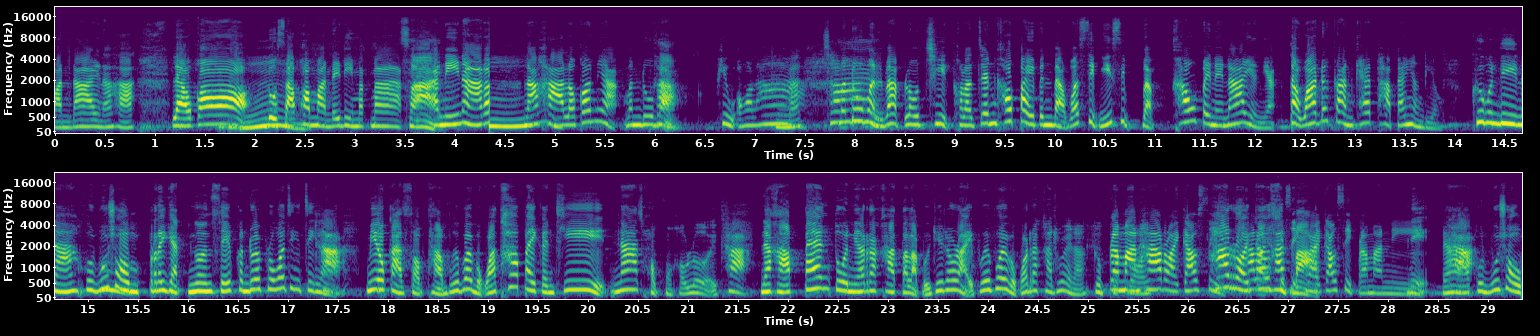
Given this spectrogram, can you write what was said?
วันได้นะคะ แล้วก็อืมดูดซับความมันได้ดีมากใช่ๆอันนี้นะก็อืมนะคะ แล้วก็เนี่ยมันดูแบบค่ะ ผิวออร่าเห็นไหมใช่มันดูเหมือนแบบเราฉีดคอลลาเจนเข้าไปเป็นแบบว่า 10 20 แบบเข้าไปในหน้าอย่างเงี้ยแต่ว่าด้วยการแค่ทาแป้งอย่างเดียว คือมันดีนะ คุณผู้ชมประหยัดเงินเซฟกันด้วยเพราะว่าจริง ๆ อะค่ะมีโอกาสสอบถามเพื่อนๆบอกว่าถ้าไปกันที่หน้าช็อปของเขาเลยค่ะนะคะ แป้งตัวเนี้ยราคาตลับอยู่ที่เท่าไหร่เพื่อนๆบอกว่าราคาเท่าไหร่นะเกือบประมาณ600 590 590 บาท590 ประมาณนี้นี่นะคะ คุณผู้ชม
